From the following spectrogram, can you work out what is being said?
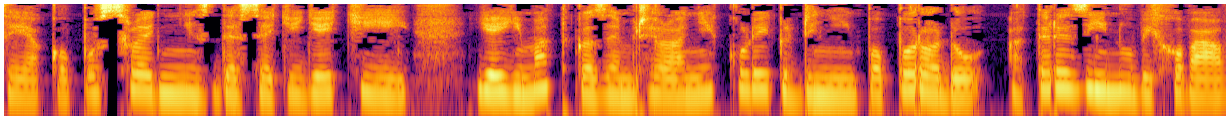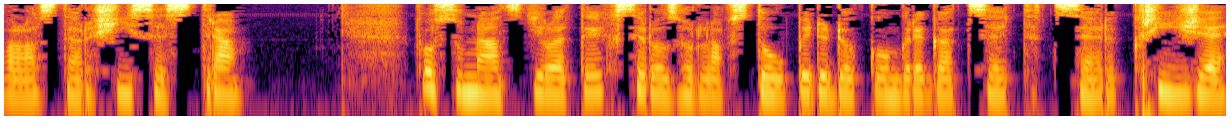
se jako poslední z deseti dětí. Její matka zemřela několik dní po porodu a Terezínu vychovávala starší sestra. V 18 letech se rozhodla vstoupit do kongregace Dcer kříže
